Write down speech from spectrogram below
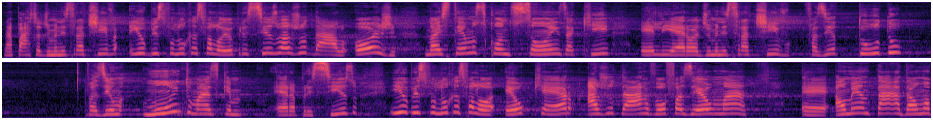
na parte administrativa, e o bispo Lucas falou: Eu preciso ajudá-lo. Hoje nós temos condições aqui, ele era o administrativo, fazia tudo fazia muito mais do que era preciso. E o bispo Lucas falou: Eu quero ajudar, vou fazer uma. É, aumentar, dar uma.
